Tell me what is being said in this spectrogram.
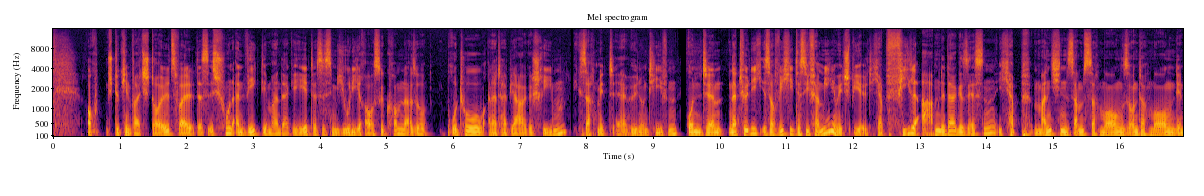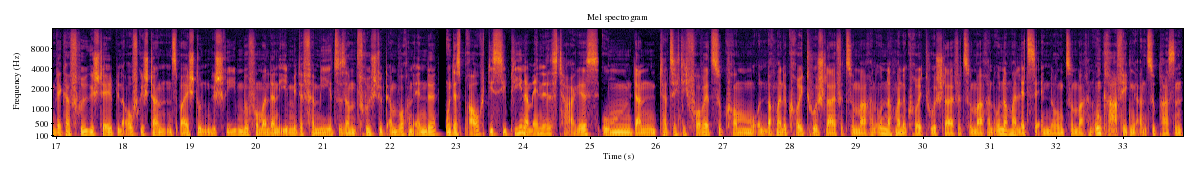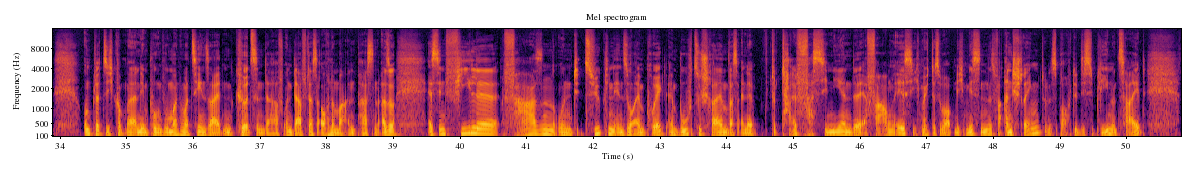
auch ein Stückchen weit stolz, weil das ist schon ein Weg, den man da geht. Das ist im Juli rausgekommen, also brutto anderthalb Jahre geschrieben. Wie gesagt, mit äh, Höhen und Tiefen. Und ähm, natürlich ist auch wichtig, dass die Familie mitspielt. Ich habe viele Abende da gesessen. Ich habe manchen Samstagmorgen, Sonntagmorgen den Wecker früh gestellt, bin aufgestanden, zwei Stunden geschrieben, bevor man dann eben mit der Familie zusammen frühstückt am Wochenende. Und das braucht Disziplin am Ende des Tages, um dann tatsächlich vorwärts zu kommen und nochmal eine Korrekturschleife zu machen und nochmal eine Korrekturschleife zu machen und nochmal letzte Änderungen zu machen und Grafiken anzupassen. Und plötzlich kommt man an den Punkt, wo man nochmal zehn Seiten kürzen darf und darf das auch nochmal anpassen. Also es sind viele Phasen und Zyklen in so einem Projekt, ein Buch zu schreiben, was eine total faszinierende Erfahrung ist. Ich möchte es überhaupt nicht missen. Es war anstrengend und es brauchte Disziplin und Zeit,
